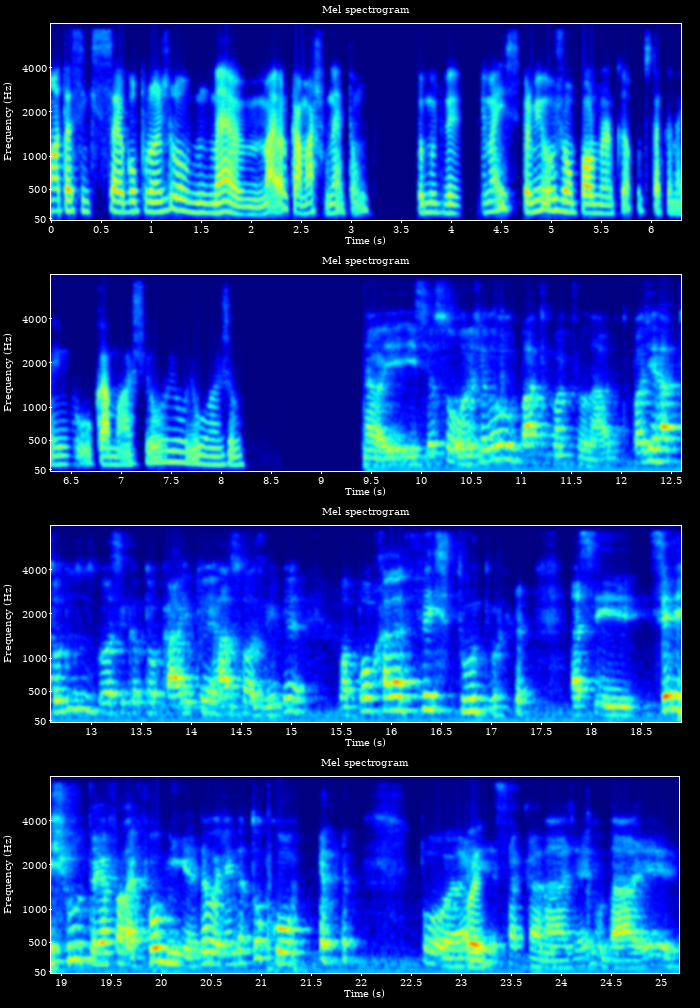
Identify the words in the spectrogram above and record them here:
nota assim que saiu gol pro Ângelo, né, maior o Camacho, né, então foi muito bem, mas para mim o João Paulo no campo, destacando aí o Camacho e o, e o Ângelo. Não, e, e, se eu sou o Ângelo, eu bato o Marcos Ronaldo. Tu pode errar todos os gols assim que eu tocar e tu errar sozinho, né? Mas pô, o cara fez tudo. Assim, se ele chuta, eu ia falar, é fominha. Não, ele ainda tocou. pô, aí Foi. sacanagem, aí não dá, aí,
